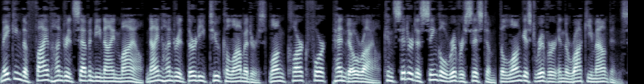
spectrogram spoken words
Making the 579-mile (932 kilometers) long Clark Fork Pend Oreille considered a single river system, the longest river in the Rocky Mountains.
